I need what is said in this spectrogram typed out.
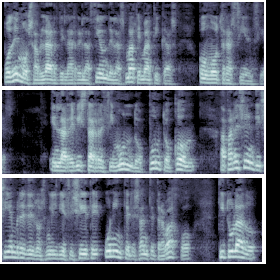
podemos hablar de la relación de las matemáticas con otras ciencias. En la revista recimundo.com aparece en diciembre de 2017 un interesante trabajo titulado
